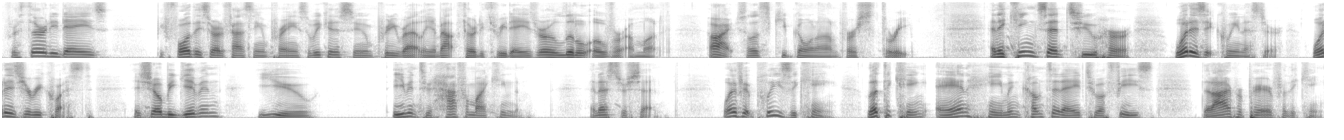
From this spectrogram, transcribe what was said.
for 30 days before they started fasting and praying, so we can assume pretty rightly about 33 days or a little over a month. All right, so let's keep going on. Verse 3. And the king said to her, What is it, Queen Esther? What is your request? It shall be given you even to half of my kingdom. And Esther said, Well, if it please the king, let the king and Haman come today to a feast that I prepared for the king.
